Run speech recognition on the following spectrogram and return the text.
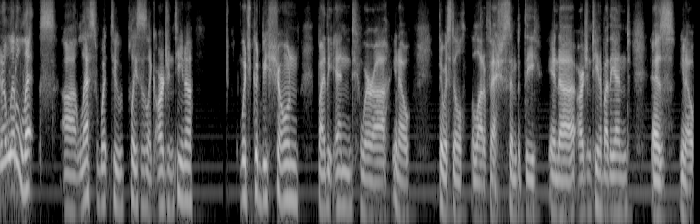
and a little less uh, less went to places like Argentina, which could be shown by the end, where uh, you know there was still a lot of fascist sympathy in uh, Argentina by the end, as you know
